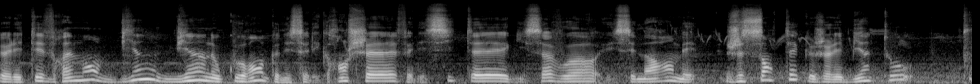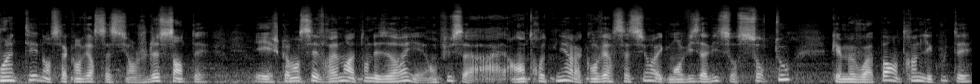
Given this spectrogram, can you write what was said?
elle était vraiment bien, bien au courant, connaissait les grands chefs, elle les citait, Guy Savoie, et c'est marrant, mais je sentais que j'allais bientôt pointer dans sa conversation, je le sentais. Et je commençais vraiment à tendre les oreilles, et en plus à, entretenir la conversation avec mon vis-à-vis, sur, surtout qu'elle ne me voit pas en train de l'écouter.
